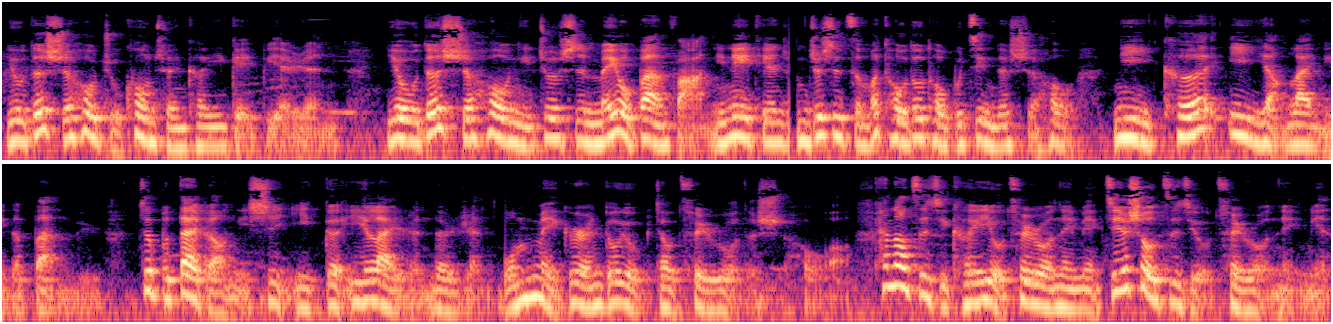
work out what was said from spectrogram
有的时候主控权可以给别人，有的时候你就是没有办法，你那天你就是怎么投都投不进的时候，你可以仰赖你的伴侣。这不代表你是一个依赖人的人。我们每个人都有比较脆弱的时候啊，看到自己可以有脆弱那面，接受自己有脆弱那面。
